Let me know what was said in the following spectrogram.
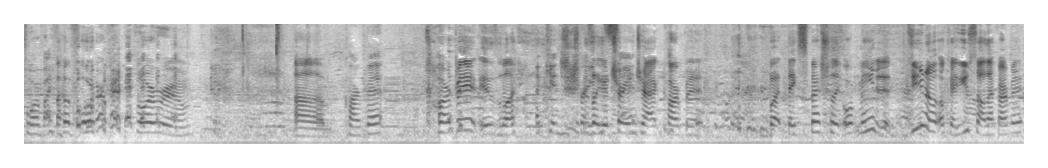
four by a four four room. Um, Carpet. Carpet is like a kid's it's train. like a train track carpet, but they specially or made it. Do you know? Okay, you saw that carpet.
